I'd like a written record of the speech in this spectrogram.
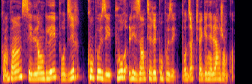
Compound, c'est l'anglais pour dire composé, pour les intérêts composés, pour dire que tu vas gagner de l'argent, quoi.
